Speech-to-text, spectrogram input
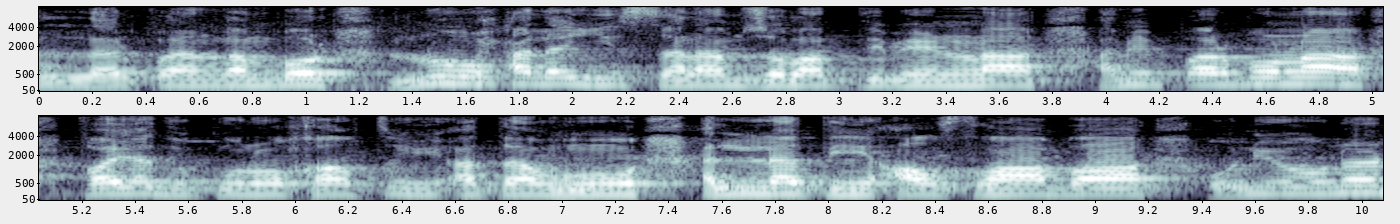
আল্লাহর পয়গাম্বর নূহ আলাইহিস সালাম জবাব দিবেন না, আমি পারব না। ফায়াদ কোনো খাতি আতাহু আল্লাতি আসাবা, উনি ওনার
